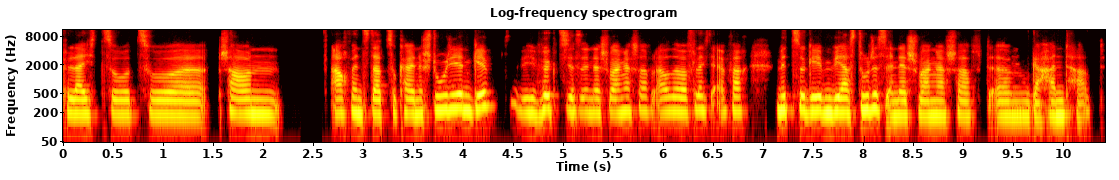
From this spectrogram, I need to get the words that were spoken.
vielleicht so zu schauen, auch wenn es dazu keine Studien gibt, wie wirkt sich das in der Schwangerschaft aus, aber vielleicht einfach mitzugeben, wie hast du das in der Schwangerschaft ähm, gehandhabt?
